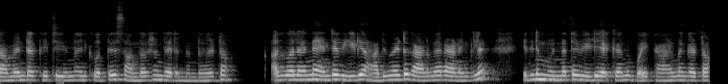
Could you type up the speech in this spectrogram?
കമന്റ് ഒക്കെ ചെയ്യുന്നു. എനിക്ക് ഒത്തിരി സന്തോഷം തരുന്നുണ്ട് കേട്ടോ. അതുപോലെ തന്നെ എന്റെ വീഡിയോ ആദ്യമായിട്ട് കാണുന്നവരാണെങ്കിൽ ഇതിന് മുന്നത്തെ വീഡിയോ ഒക്കെ ഒന്ന് പോയി കാണണം കേട്ടോ.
